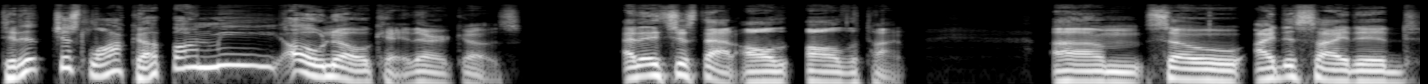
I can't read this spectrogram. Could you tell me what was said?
did it just lock up on me? Oh no, okay, there it goes, and it's just that all all the time. Um, so I decided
